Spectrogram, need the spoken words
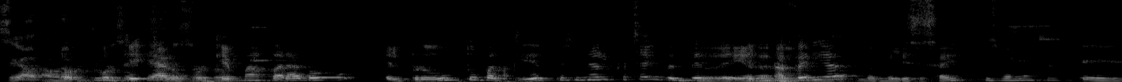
Sí, ahora, ahora Por- porque, este claro, porque es más barato el producto para el cliente final, ¿cachai? Yo Venderle diría en una feria. 2016, principalmente. eh,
